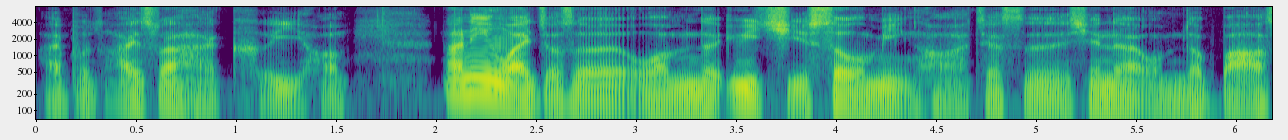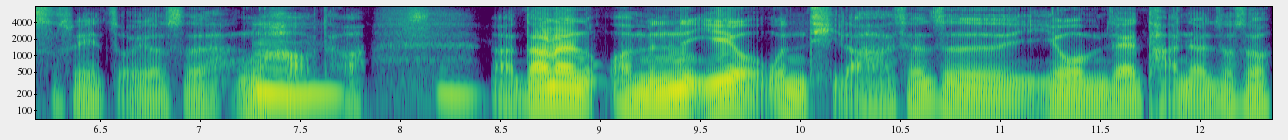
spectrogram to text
还不还算还可以哈。那另外就是我们的预期寿命哈，就是现在我们的八十岁左右是很好的啊。啊，当然我们也有问题了哈，这是有我们在谈的，就是说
